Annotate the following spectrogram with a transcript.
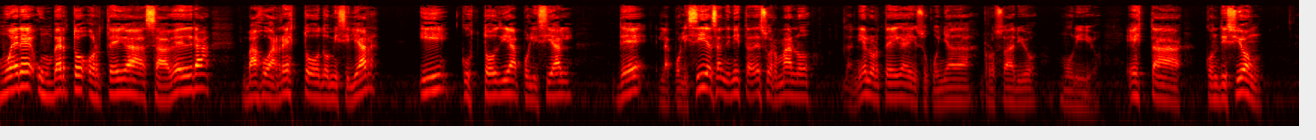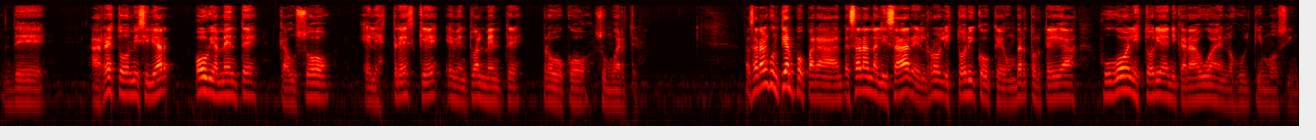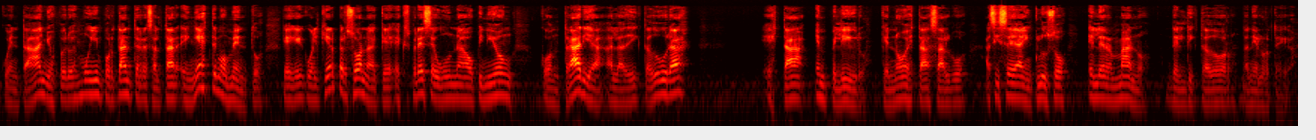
Muere Humberto Ortega Saavedra bajo arresto domiciliar y custodia policial de la policía sandinista de su hermano Daniel Ortega y su cuñada Rosario Murillo. Esta condición de arresto domiciliar obviamente causó el estrés que eventualmente provocó su muerte. Pasará algún tiempo para empezar a analizar el rol histórico que Humberto Ortega jugó en la historia de Nicaragua en los últimos 50 años, pero es muy importante resaltar en este momento que cualquier persona que exprese una opinión contraria a la dictadura está en peligro, que no está a salvo, así sea incluso el hermano del dictador Daniel Ortega.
